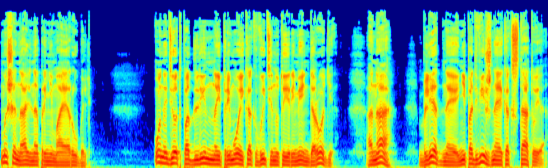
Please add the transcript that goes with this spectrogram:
машинально принимая рубль. Он идет по длинной, прямой, как вытянутый ремень дороги. Она, бледная, неподвижная, как статуя,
